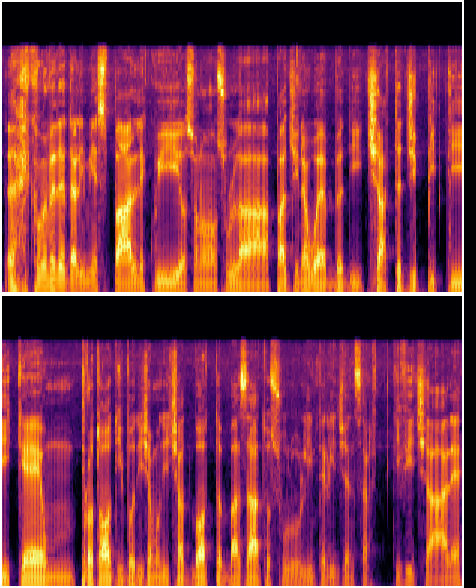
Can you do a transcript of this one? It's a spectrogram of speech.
eh, come vedete alle mie spalle qui io sono sulla pagina web di ChatGPT che è un prototipo diciamo di chatbot basato sull'intelligenza artificiale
